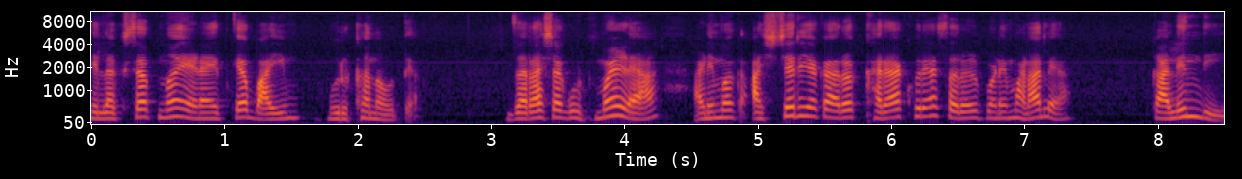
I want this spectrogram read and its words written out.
हे लक्षात न येण्या इतक्या बाई मूर्ख नव्हत्या. जराशा घुटमळल्या आणि मग आश्चर्यकारक खऱ्याखुऱ्या सरळपणे म्हणाल्या कालिंदी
